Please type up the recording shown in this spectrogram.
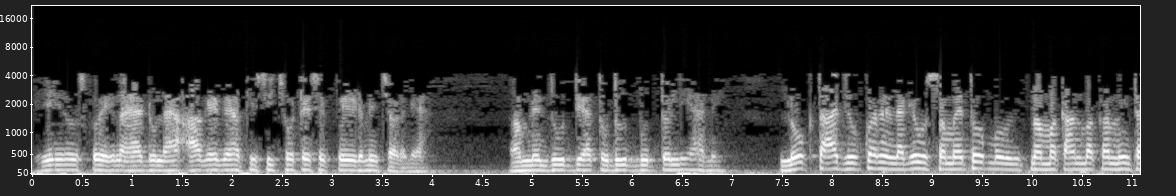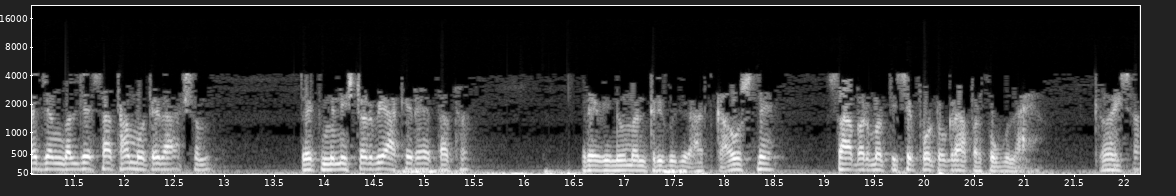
फिर उसको हिलाया डुलाया, आगे गया, किसी छोटे से पेड़ में चढ़ गया। हमने दूध दिया तो दूध बुध तो लिया नहीं। लोग ताजुब करने लगे उस समय तो इतना मकान मकान नहीं था, जंगल जैसा था मोटेरा आश्रम। तो एक मिनिस्टर भी आके रहता था रेवेन्यू मंत्री गुजरात का। उसने साबरमती से फोटोग्राफर को बुलाया। क्यों ऐसा?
